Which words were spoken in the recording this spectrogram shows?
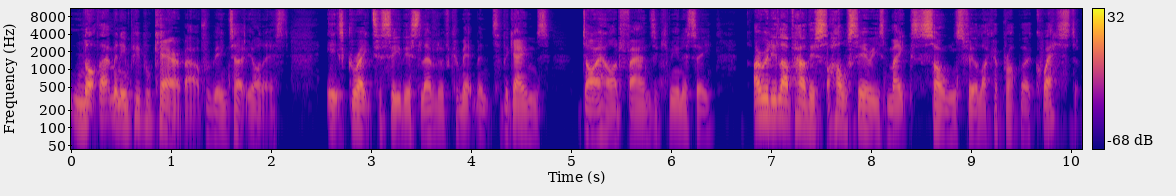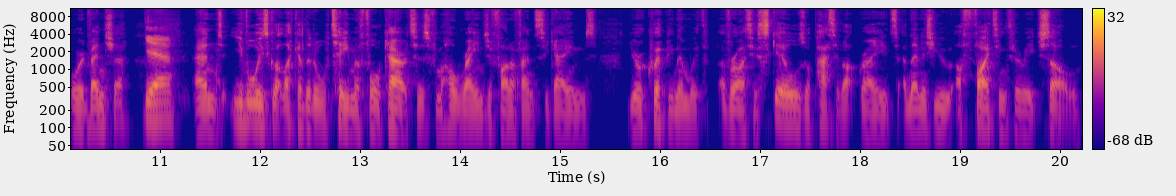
not that many people care about, for being totally honest, it's great to see this level of commitment to the game's diehard fans and community. I really love how this whole series makes songs feel like a proper quest or adventure. Yeah. And you've always got like a little team of four characters from a whole range of Final Fantasy games. You're equipping them with a variety of skills or passive upgrades. And then as you are fighting through each song,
